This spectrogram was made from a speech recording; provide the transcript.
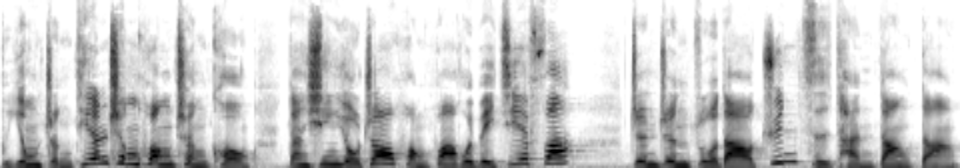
不用整天诚惶诚恐，担心有朝谎话会被揭发。真正做到君子坦荡荡。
